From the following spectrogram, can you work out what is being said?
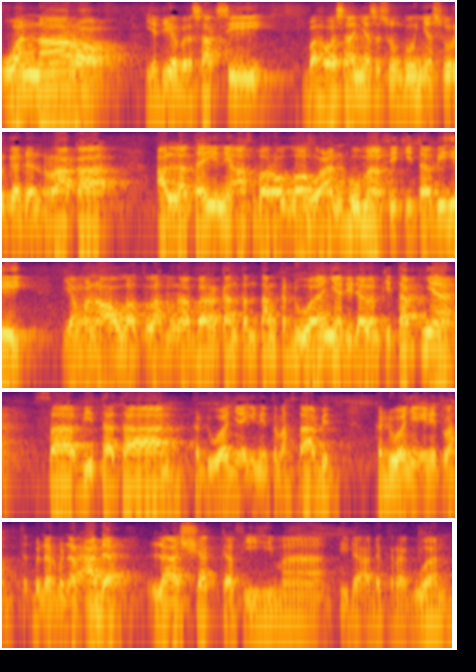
wan naro. Ya dia bersaksi bahwasanya sesungguhnya surga dan neraka allataini akhbarallahu anhuma fi kitabihi yang mana Allah telah mengabarkan tentang keduanya di dalam kitabnya sabitatan keduanya ini telah sabit keduanya ini telah benar-benar ada. La syakka fihima. Tidak ada keraguan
